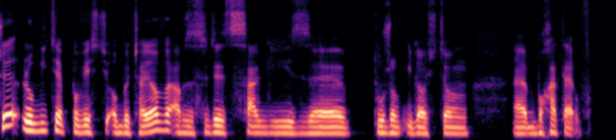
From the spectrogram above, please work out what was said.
Czy lubicie powieści obyczajowe, a w zasadzie sagi z dużą ilością e, bohaterów?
